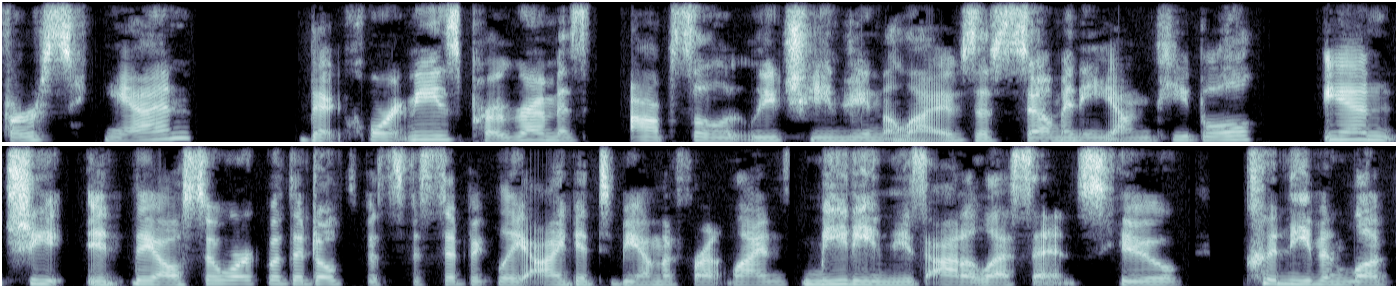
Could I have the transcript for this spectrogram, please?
firsthand that Courtney's program is absolutely changing the lives of so many young people. And she, it, they also work with adults, but specifically I get to be on the front lines meeting these adolescents who couldn't even look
